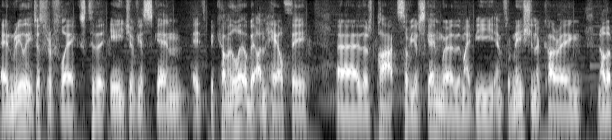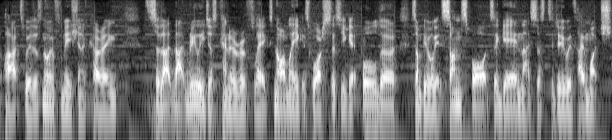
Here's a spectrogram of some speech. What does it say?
And really it just reflects to the age of your skin. It's become a little bit unhealthy. Uh, there's parts of your skin where there might be inflammation occurring and other parts where there's no inflammation occurring. So that, that really just kind of reflects. Normally it gets worse as you get older. Some people get sunspots. Again, that's just to do with how much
